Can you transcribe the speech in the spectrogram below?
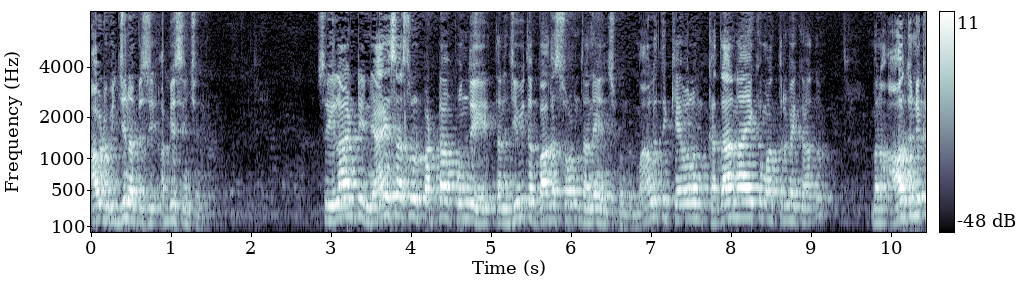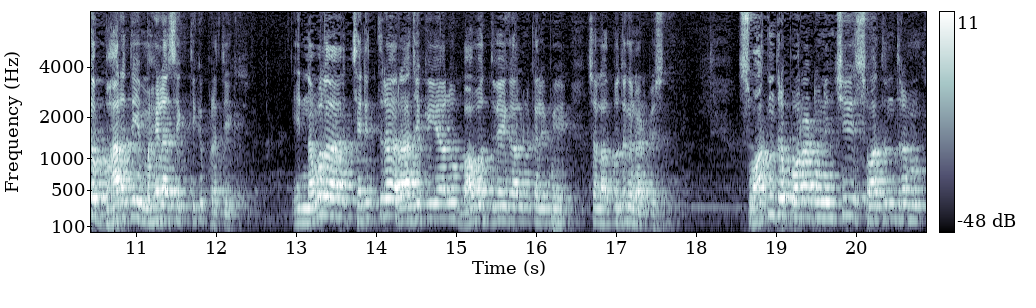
ఆవిడ విద్యను అభ్యసి అభ్యసించింది. సో ఇలాంటి న్యాయశాస్త్రం పట్టా పొంది తన జీవిత భాగస్వామి తనే ఎంచుకుంది. మాలతి కేవలం కథానాయిక మాత్రమే కాదు మన ఆధునిక భారతీయ మహిళా శక్తికి ప్రతీక. ఈ నవల చరిత్ర రాజకీయాలు భావోద్వేగాలను కలిపి చాలా అద్భుతంగా నడిపిస్తుంది. స్వాతంత్ర పోరాటం నుంచి స్వాతంత్రం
